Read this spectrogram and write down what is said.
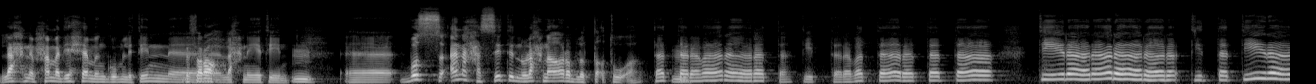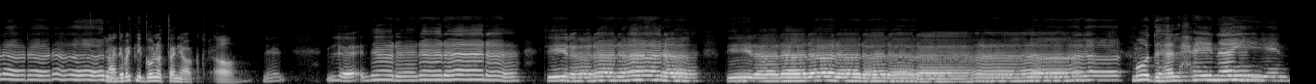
لحن محمد يحيى من جملتين آه، بصراحة. لحنيتين مم. آه، بص أنا حسيت انه لحن اقرب للطقطوقه أنا تيرارارارا. عجبتني الجمله الثانية أكتر آه. مودها الحنين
